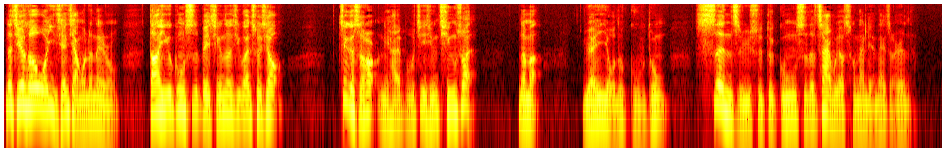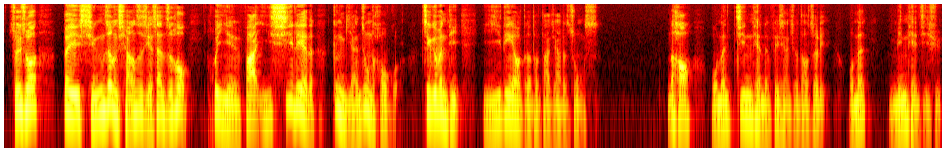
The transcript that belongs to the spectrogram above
那结合我以前讲过的内容，当一个公司被行政机关撤销，这个时候你还不进行清算，那么原有的股东甚至于是对公司的债务要承担连带责任的。所以说，被行政强制解散之后，会引发一系列的更严重的后果。这个问题一定要得到大家的重视。那好，我们今天的分享就到这里，我们明天继续。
